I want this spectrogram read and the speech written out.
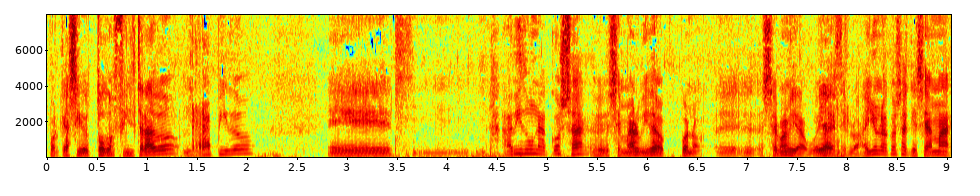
porque ha sido todo filtrado, rápido. Eh, ha habido una cosa, eh, se me ha olvidado, bueno, eh, se me ha olvidado, voy a decirlo. Hay una cosa que se llama,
